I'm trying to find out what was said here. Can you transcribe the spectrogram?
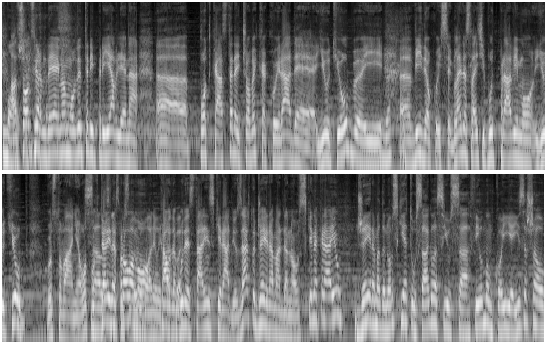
Može. a s obzirom da ja imam ovde tri prijavljena uh, podcastera i čoveka koji rade YouTube i uh, video koji se gleda sledeći put pravimo YouTube gostovanje. Ovo smo hteli da probamo kao da je. bude starinski radio. Zašto Jay Ramadanovski na kraju? Jay Ramadanovski eto u saglasiju sa filmom koji je izašao,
